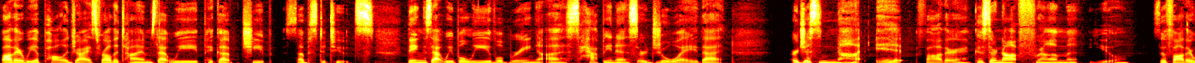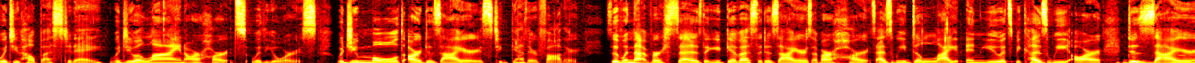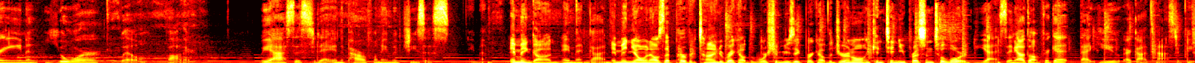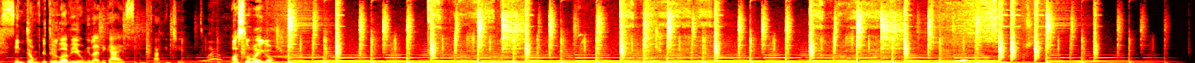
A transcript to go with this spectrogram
Father, we apologize for all the times that we pick up cheap substitutes, things that we believe will bring us happiness or joy that are just not it, Father, because they're not from you. So, Father, would you help us today? Would you align our hearts with yours? Would you mold our desires together, Father? So when that verse says that you give us the desires of our hearts as we delight in you, it's because we are desiring your will, Father. We ask this today in the powerful name of Jesus. Amen. God. Amen, God. Amen, y'all. And now's that perfect time to break out the worship music, break out the journal, and continue pressing to Lord. Yes. And y'all don't forget that you are God's masterpiece. And don't forget to love you. We love you guys, and we're talking to you tomorrow. Hasta luego.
